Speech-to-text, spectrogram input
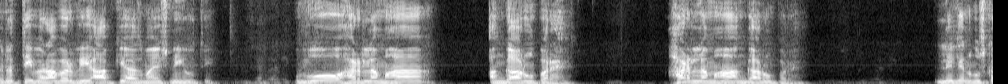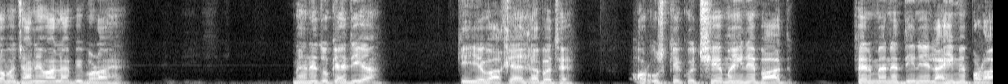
रत्ती बराबर भी आपकी आजमाइश नहीं होती। वो हर लम्हा अंगारों पर है। हर लम्हा अंगारों पर है। लेकिन उसका बचाने वाला भी बड़ा है। मैंने तो कह दिया कि ये वाक़ गैबत है। और उसके कुछ छः महीने बाद फिर मैंने दीन इलाही में पढ़ा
